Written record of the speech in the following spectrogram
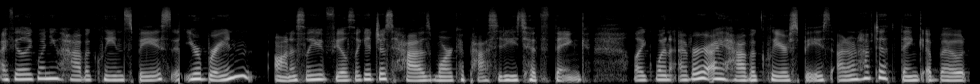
I feel like when you have a clean space, your brain honestly feels like it just has more capacity to think. Like whenever I have a clear space, I don't have to think about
